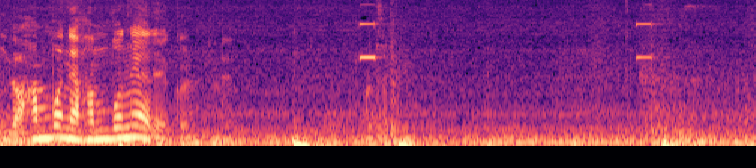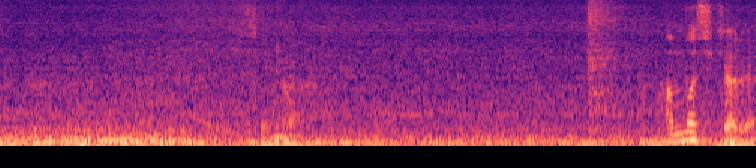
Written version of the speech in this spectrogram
이거 한 번에 한 번 해야 될 걸. 근데 어차피. 한번 시켜야 돼.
